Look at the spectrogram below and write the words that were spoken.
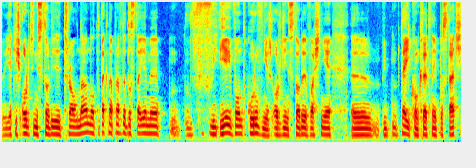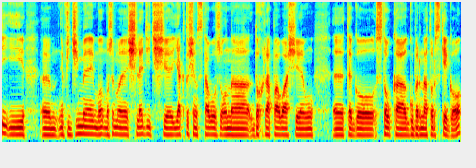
y, jakiś origin story Trona, no to tak naprawdę dostajemy w jej wątku również origin story właśnie y, tej konkretnej postaci i widzimy, możemy śledzić jak to się stało, że ona dochlapała się tego stołka gubernatorskiego.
